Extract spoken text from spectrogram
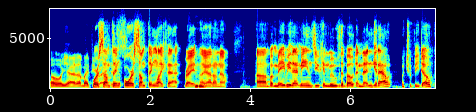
Oh yeah, that might be or right. something It's- or something like that right Hmm. like i don't know uh, but maybe that means you can move the boat and then get out which would be dope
